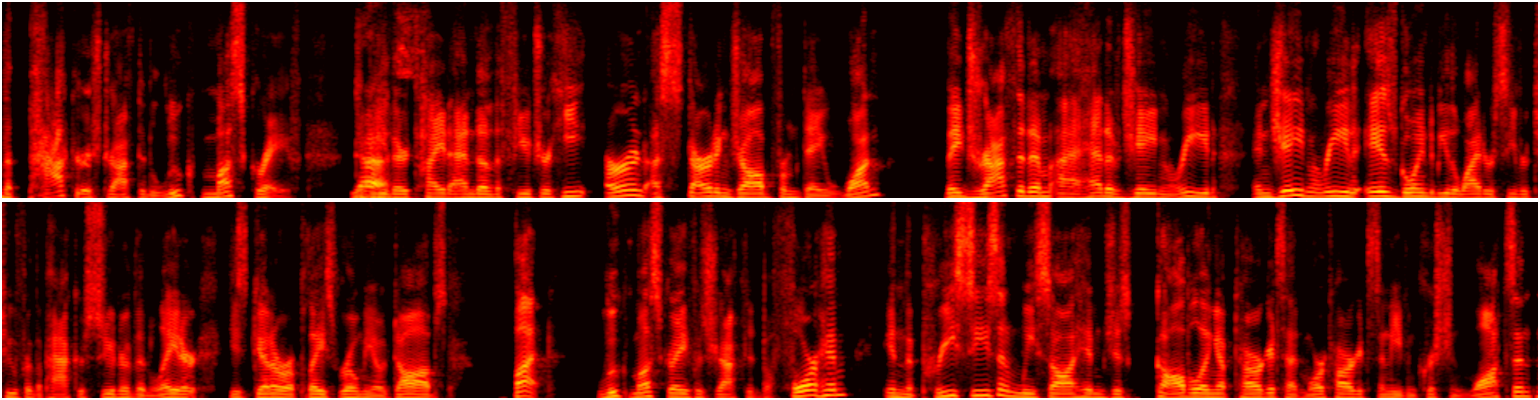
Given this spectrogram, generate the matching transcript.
the Packers drafted Luke Musgrave to yes. be their tight end of the future. He earned a starting job from day one. They drafted him ahead of Jayden Reed, and Jayden Reed is going to be the wide receiver two for the Packers sooner than later. He's going to replace Romeo Doubs, but Luke Musgrave was drafted before him. In the preseason, we saw him just gobbling up targets, had more targets than even Christian Watson.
